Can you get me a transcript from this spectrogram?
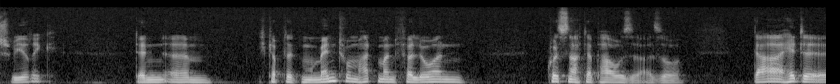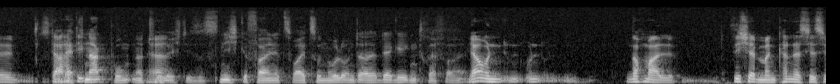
schwierig. Denn ähm, ich glaube, das Momentum hat man verloren kurz nach der Pause. Also da hätte. Das da war der Knackpunkt natürlich, ja. dieses nicht gefallene 2 zu 0 und der Gegentreffer. Ja, und, und nochmal, sicher, man kann das jetzt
